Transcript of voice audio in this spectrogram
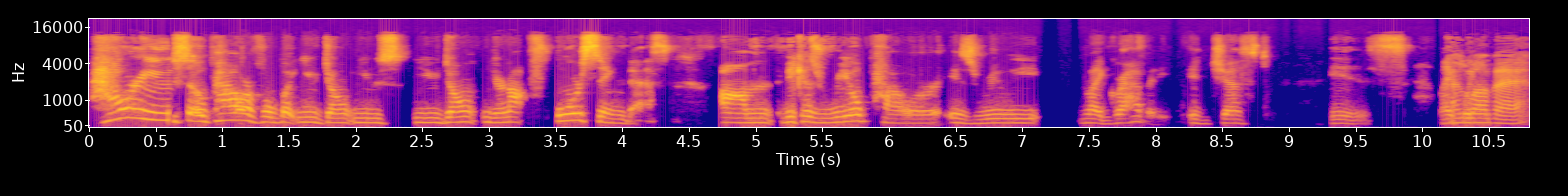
how are you so powerful but you don't use you don't you're not forcing this? Um, because real power is really like gravity. It just is. Like i love it.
